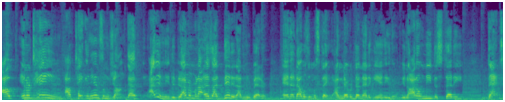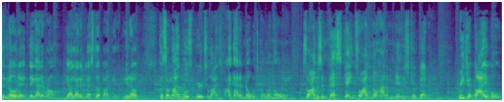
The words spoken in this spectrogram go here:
I've entertained, I've taken in some junk that I didn't need to do. I remember not, as I did it, I knew better. And that was a mistake. I've never done that again either. You know, I don't need to study that to know that they got it wrong. Y'all got it messed up out there, you know? Because sometimes we'll spiritualize, but I got to know what's going on. So I'm just investigating so I know how to minister better. Read your Bible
